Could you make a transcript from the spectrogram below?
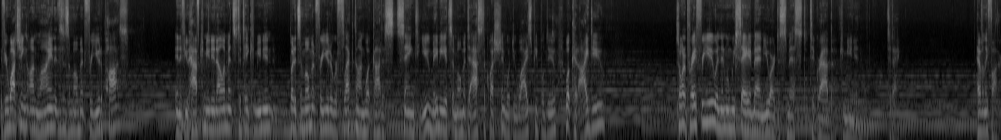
If you're watching online, this is a moment for you to pause. And if you have communion elements, to take communion. But it's a moment for you to reflect on what God is saying to you. Maybe it's a moment to ask the question what do wise people do? What could I do? So I want to pray for you. And then when we say amen, you are dismissed to grab communion today. Heavenly Father,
